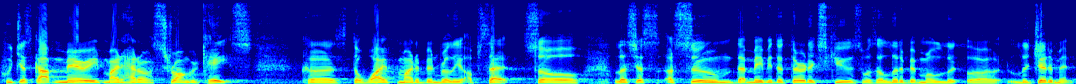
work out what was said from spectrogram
who just got married might have had a stronger case because the wife might have been really upset. So let's just assume that maybe the third excuse was a little bit more le- uh, legitimate.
